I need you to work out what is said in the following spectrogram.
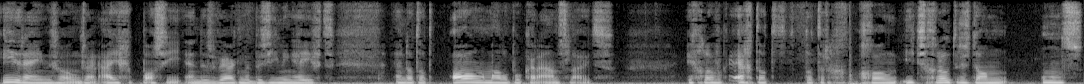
iedereen zo'n zijn eigen passie en dus werk met beziening heeft. En dat dat allemaal op elkaar aansluit. Ik geloof ook echt dat, dat er gewoon iets groter is dan ons.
